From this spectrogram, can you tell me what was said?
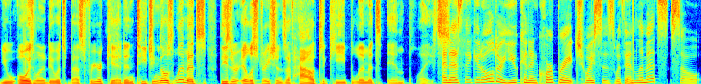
you always want to do what's best for your kid, and teaching those limits. These are illustrations of how to keep limits in place. and as they get older, you can incorporate choices within limits. So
